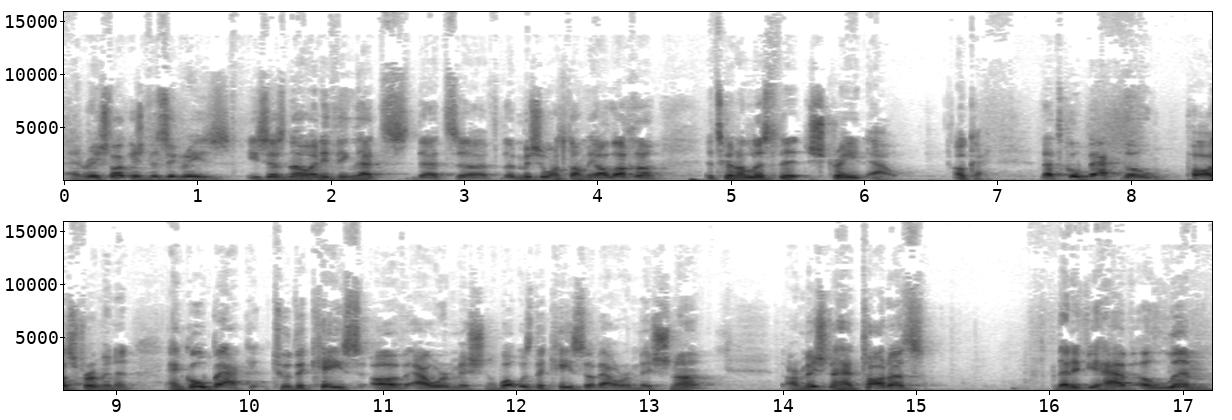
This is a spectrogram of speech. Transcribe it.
And Reish Lakish disagrees. He says, no, anything that's, that's uh, if the Mishnah wants to tell me halacha, it's going to list it straight out. Okay. Let's go back though, pause for a minute, and go back to the case of our Mishnah. What was the case of our Mishnah? Our Mishnah had taught us that if you have a limb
